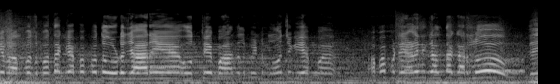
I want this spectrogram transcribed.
ਇਹ ਵਾਪਸ ਪਤਾ ਕਿ ਆਪਾਂ ਭਦੌੜ ਜਾ ਰਹੇ ਆ ਉੱਥੇ ਬਾਦਲ ਪਿੰਡ ਪਹੁੰਚ ਗਏ ਆਪਾਂ। ਆਪਾਂ ਪਟਿਆਲੇ ਦੀ ਗੱਲ ਤਾਂ ਕਰ ਲੋ ਤੇ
